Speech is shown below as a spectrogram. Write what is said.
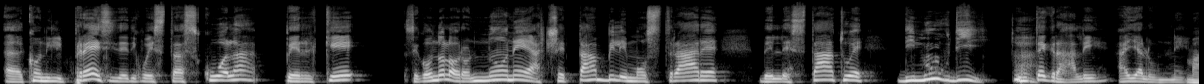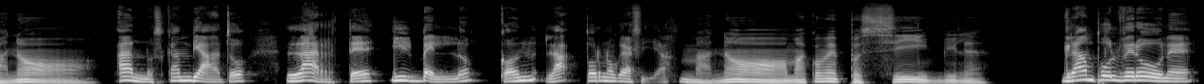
eh, con il preside di questa scuola perché secondo loro non è accettabile mostrare delle statue di nudi Ah. integrali agli alunni. Ma no. Hanno scambiato l'arte, il bello, con la pornografia. Ma no, ma com'è possibile? gran polverone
